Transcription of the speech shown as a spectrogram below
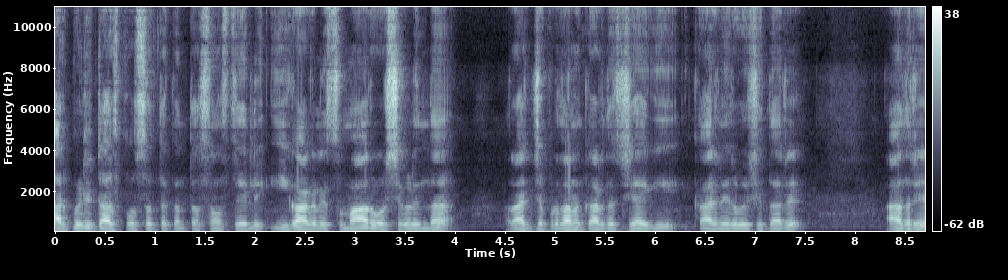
R P D task force ಅಂತಕ್ಕಂಥ ಸಂಸ್ಥೆಯಲ್ಲಿ ಈಗಾಗಲೇ ಸುಮಾರು ವರ್ಷಗಳಿಂದ ರಾಜ್ಯ ಪ್ರಧಾನ ಕಾರ್ಯದರ್ಶಿಯಾಗಿ ಕಾರ್ಯನಿರ್ವಹಿಸಿದ್ದಾರೆ. ಆದರೆ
